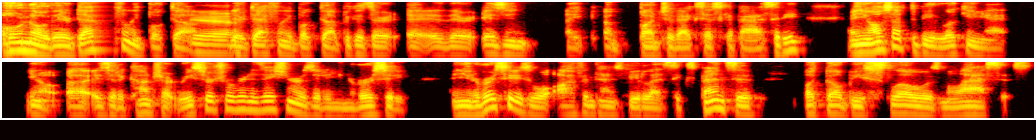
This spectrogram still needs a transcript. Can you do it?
Oh no, they're definitely booked up. Yeah. They're definitely booked up because there uh, there isn't like a bunch of excess capacity, and you also have to be looking at you know, uh, is it a contract research organization or is it a university? And universities will oftentimes be less expensive, but they'll be slow as molasses.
